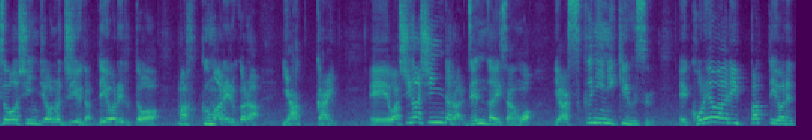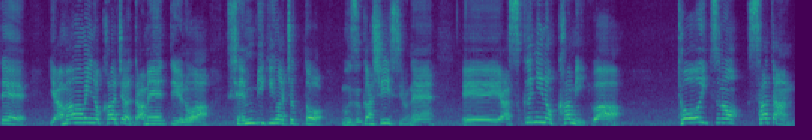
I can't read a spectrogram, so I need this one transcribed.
想信条の自由だって言われるとまあ含まれるから厄介、えー、わしが死んだら全財産を靖国に寄付する、えー、これは立派って言われて山上の母ちゃんはダメっていうのは線引きがちょっと難しいですよね。えー、靖国の神は統一のサタン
